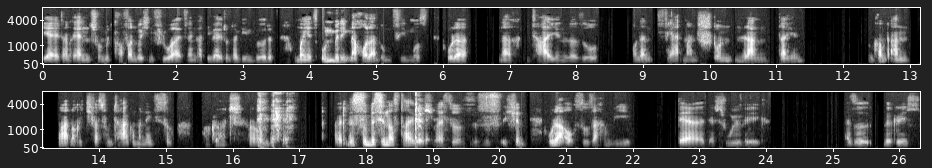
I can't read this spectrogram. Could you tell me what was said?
Die Eltern rennen schon mit Koffern durch den Flur, als wenn gerade die Welt untergehen würde. Und man jetzt unbedingt nach Holland umziehen muss. Oder nach Italien oder so. Und dann fährt man stundenlang dahin und kommt an. Man hat noch richtig was vom Tag und man denkt sich so, oh Gott, warum? Das ist so ein bisschen nostalgisch, weißt du? Das ist, ich finde, oder auch so Sachen wie der, der Schulweg. Also wirklich.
